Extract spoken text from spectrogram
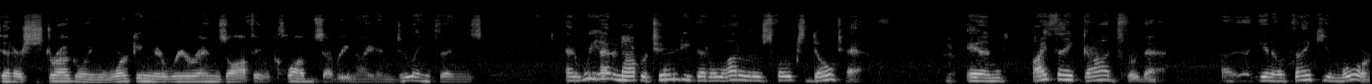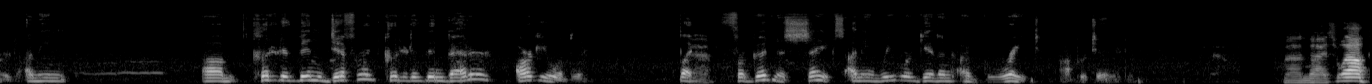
that are struggling, working their rear ends off in clubs every night and doing things. And we had an opportunity that a lot of those folks don't have. And I thank God for that. Uh, you know, thank you, Lord. I mean, um, could it have been different? Could it have been better? Arguably. But Yeah. for goodness sakes, I mean, we were given a great opportunity. Uh, nice. Well,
